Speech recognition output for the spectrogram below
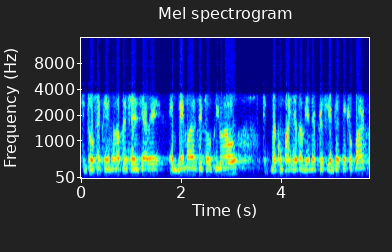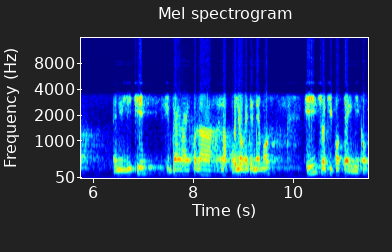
Entonces tenemos la presencia de emblemas del sector privado, me acompaña también el presidente de Petropar, Denis Lichi, siempre agradezco el apoyo que tenemos, y su equipo técnico.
